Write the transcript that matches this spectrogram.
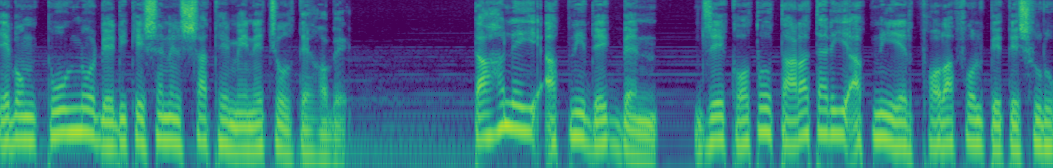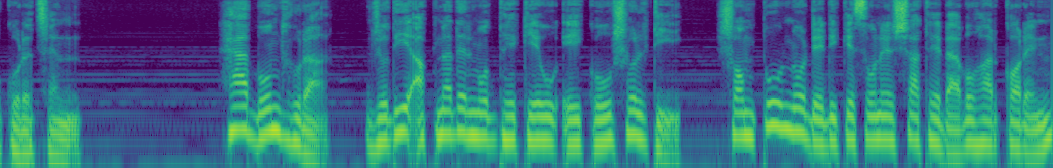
এবং পূর্ণ ডেডিকেশনের সাথে মেনে চলতে হবে। তাহলেই আপনি দেখবেন যে কত তাড়াতাড়ি আপনি এর ফলাফল পেতে শুরু করেছেন। হ্যাঁ বন্ধুরা, যদি আপনাদের মধ্যে কেউ এই কৌশলটি সম্পূর্ণ ডেডিকেশনের সাথে ব্যবহার করেন,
